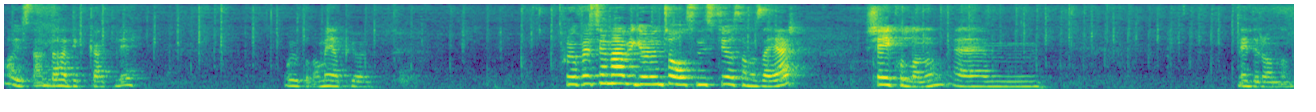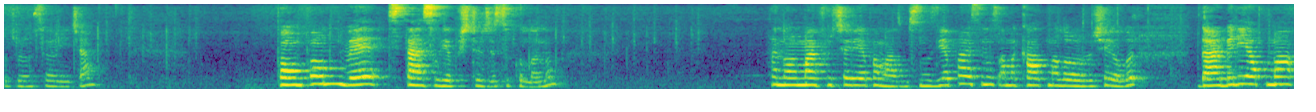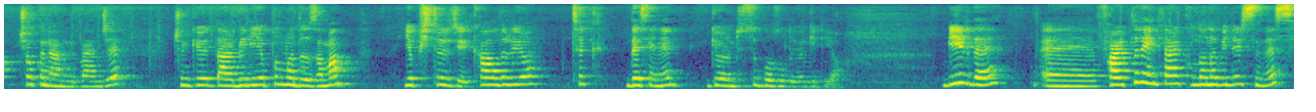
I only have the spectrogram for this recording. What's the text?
O yüzden daha dikkatli uygulama yapıyorum. Profesyonel bir görüntü olsun istiyorsanız eğer şey kullanın. eee, nedir onun adı? Durun söyleyeceğim. Pompon ve stencil yapıştırıcısı kullanın. Ha, normal fırçayla yapamaz mısınız? Yaparsınız ama kalkmalı olur, şey olur. Darbeli yapma çok önemli bence. Çünkü darbeli yapılmadığı zaman yapıştırıcıyı kaldırıyor. Tık desenin görüntüsü bozuluyor gidiyor. Bir de e, farklı renkler kullanabilirsiniz.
